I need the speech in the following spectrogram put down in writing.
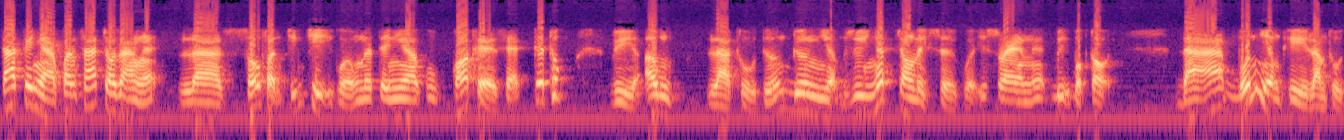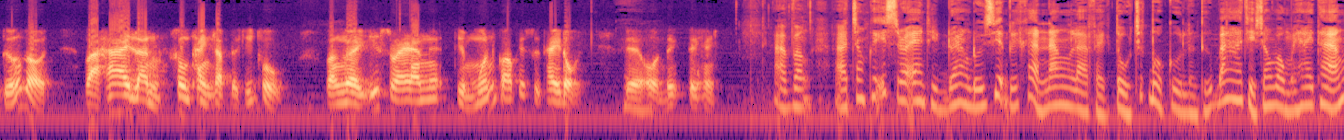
Các cái nhà quan sát cho rằng ấy, là số phận chính trị của ông Netanyahu có thể sẽ kết thúc vì ông là thủ tướng đương nhiệm duy nhất trong lịch sử của Israel ấy, bị buộc tội đã bốn nhiệm kỳ làm thủ tướng rồi và hai lần không thành lập được chính phủ và người Israel ấy, thì muốn có cái sự thay đổi để ổn định tình hình. À vâng, à, trong khi Israel thì đang đối diện với khả năng là phải tổ chức bầu cử lần thứ ba chỉ trong vòng 12 tháng,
